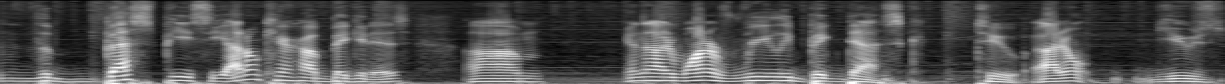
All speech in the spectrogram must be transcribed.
the best PC. I don't care how big it is. Um, and then I'd want a really big desk too. I don't use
